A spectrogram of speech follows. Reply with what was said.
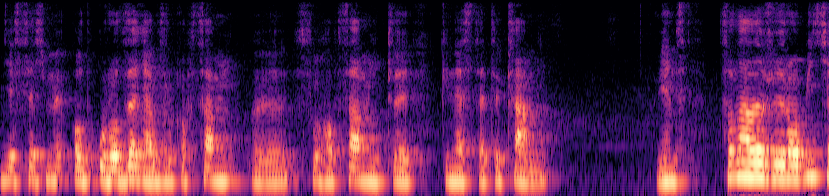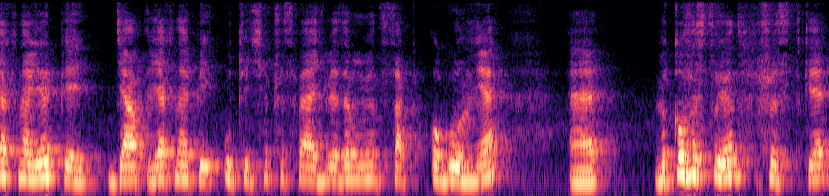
Nie jesteśmy od urodzenia wzrokowcami, y, słuchowcami czy kinestetykami. Więc co należy robić? Jak najlepiej, jak najlepiej uczyć się, przyswajać wiedzę, mówiąc tak ogólnie, e, wykorzystując wszystkie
